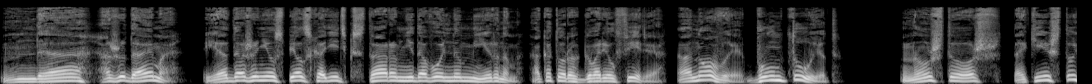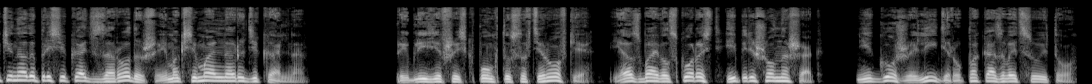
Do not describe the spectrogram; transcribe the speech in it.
Да, ожидаемо. Я даже не успел сходить к старым недовольным мирным, о которых говорил Федя, а новые бунтуют. Ну что ж, такие штуки надо пресекать в зародыше и максимально радикально. Приблизившись к пункту сортировки, я сбавил скорость и перешел на шаг. Негоже лидеру показывать суету.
